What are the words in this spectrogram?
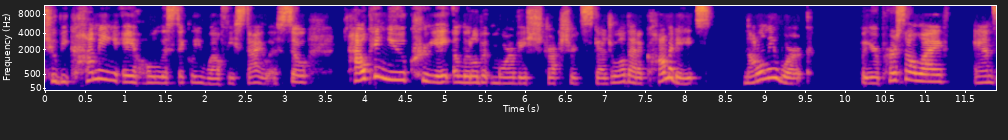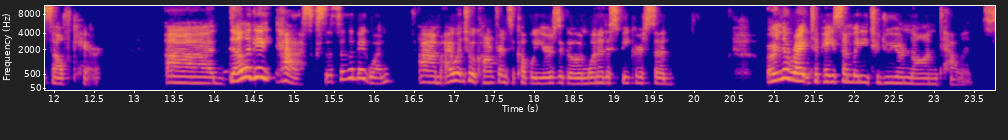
to becoming a holistically wealthy stylist. So, how can you create a little bit more of a structured schedule that accommodates not only work, but your personal life and self care? Uh, delegate tasks. This is a big one. Um, I went to a conference a couple years ago, and one of the speakers said, Earn the right to pay somebody to do your non talents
